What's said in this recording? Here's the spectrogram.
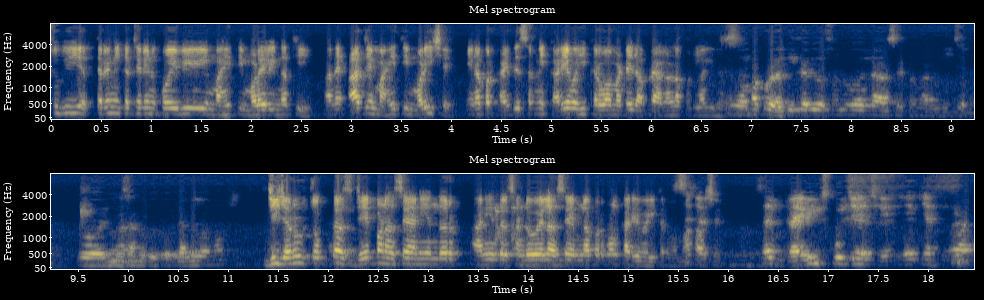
સુધી અત્યારેની કચેરીને કોઈ બી માહિતી મળેલી નથી અને આ જે માહિતી મળી છે એના પર કાયદેસરની કાર્યવાહી કરવા માટે જ આપણે આગળના પગલાં લીધા છે. એમાં કોઈ અધિકારીઓ સંડોવાયેલા હશે તમારા નીચે? તો એમની સામે કોઈ પગલાં લેવામાં આવશે? જી જરૂર. ચોક્કસ. જે પણ હશે આની અંદર આની અંદર સંડોવાયેલા હશે એમના પર પણ કાર્યવાહી કરવામાં આવશે. સાહેબ ડ્રાઇવિંગ સ્કૂલ જે છે એ ક્યાંક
